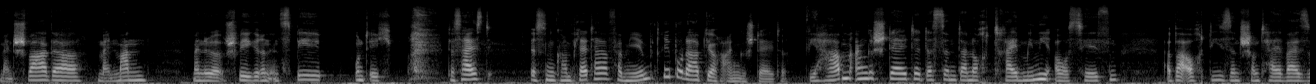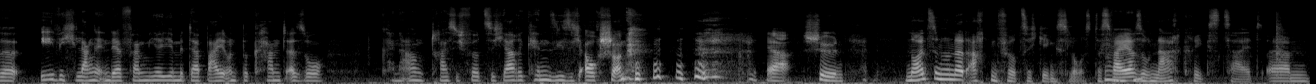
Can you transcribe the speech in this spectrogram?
mein Schwager, mein Mann, meine Schwägerin ins B und ich. Das heißt, ist ein kompletter Familienbetrieb oder habt ihr auch Angestellte? Wir haben Angestellte, das sind dann noch drei Mini-Aushilfen, aber auch die sind schon teilweise ewig lange in der Familie mit dabei und bekannt. Also, keine Ahnung, 30, 40 Jahre kennen sie sich auch schon. Ja, schön. 1948 ging es los. Das war ja so Nachkriegszeit. Ähm,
